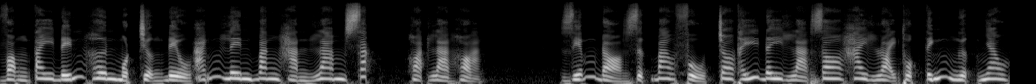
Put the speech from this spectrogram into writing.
Vòng tay đến hơn một trượng đều ánh lên băng hàn lam sắc. Hoặc là hỏa. Diễm đỏ rực bao phủ cho thấy đây là do hai loại thuộc tính ngược nhau.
